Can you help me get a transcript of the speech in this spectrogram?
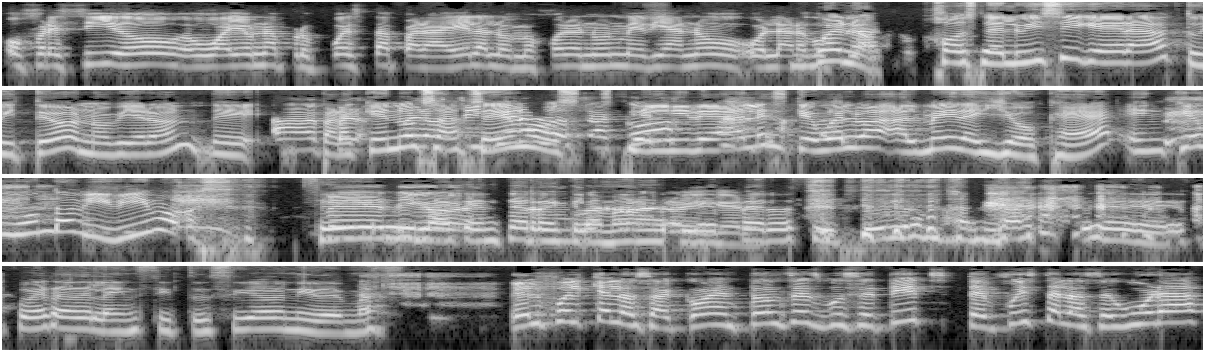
ofrecido o haya una propuesta para él, a lo mejor en un mediano o largo bueno, plazo. José Luis Higuera tuiteó, ¿no vieron? De ah, ¿para qué nos hacemos? el ideal es que vuelva Almeida y yo, ¿qué? ¿En qué mundo vivimos? Sí, la gente reclamándole, pero si tú lo mandaste fuera de la institución y demás. Él fue el que lo sacó. Entonces, Bucetich, te fuiste a la segura,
